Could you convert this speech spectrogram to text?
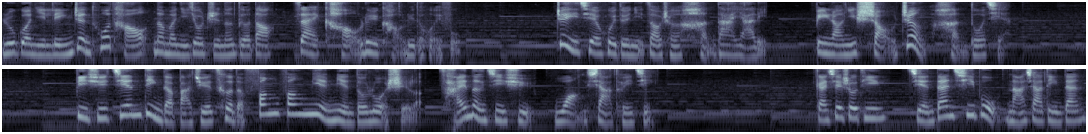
如果你临阵脱逃，那么你就只能得到再考虑考虑的回复，这一切会对你造成很大压力，并让你少挣很多钱。必须坚定地把决策的方方面面都落实了，才能继续往下推进。感谢收听《简单七步拿下订单》，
